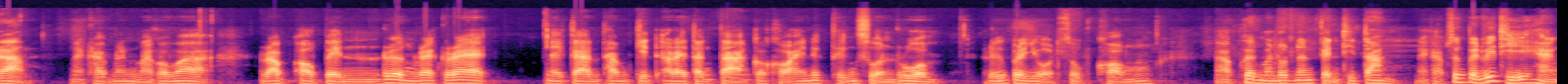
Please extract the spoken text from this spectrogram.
ครับนะครับ นั่นหมายความว่ารับเอาเป็นเรื่องแรกๆ ในการทำกิจอะไรต่างๆ ก็ขอให้นึกถึงส่วนรวม หรือประโยชน์สุขของอาเพื่อนมนุษย์นั้นเป็นที่ตั้งนะครับ ซึ่งเป็นวิถีแห่ง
